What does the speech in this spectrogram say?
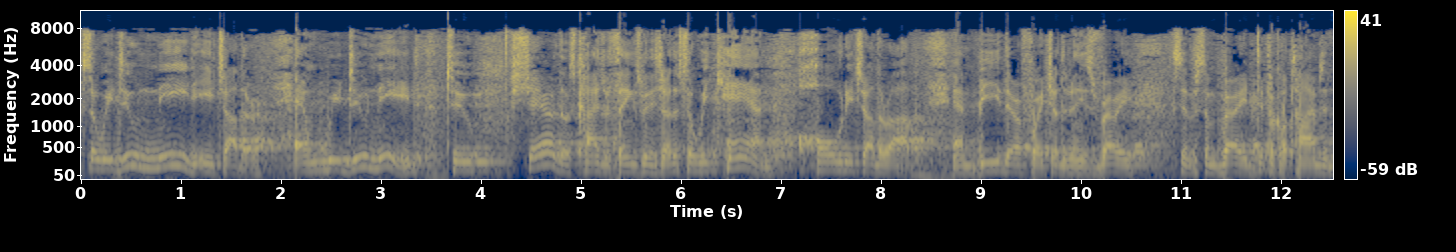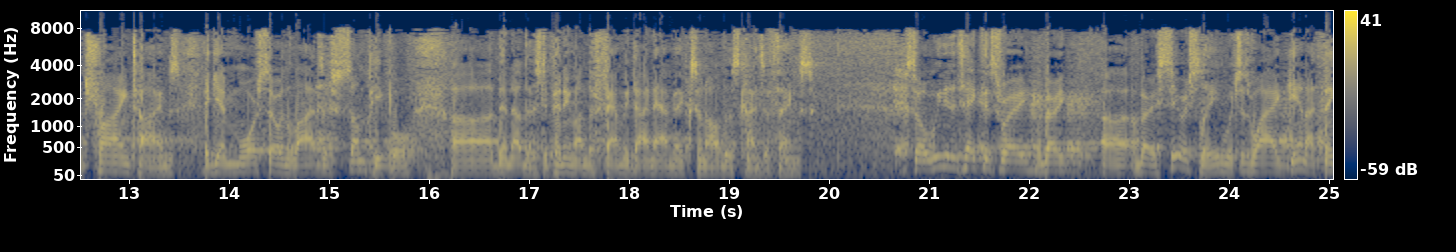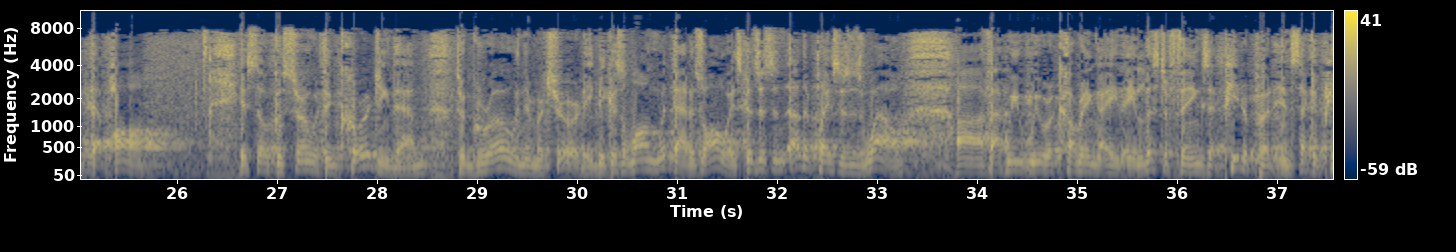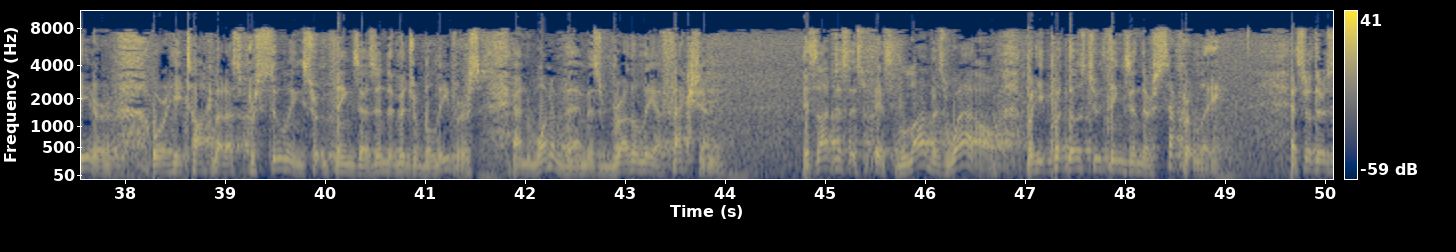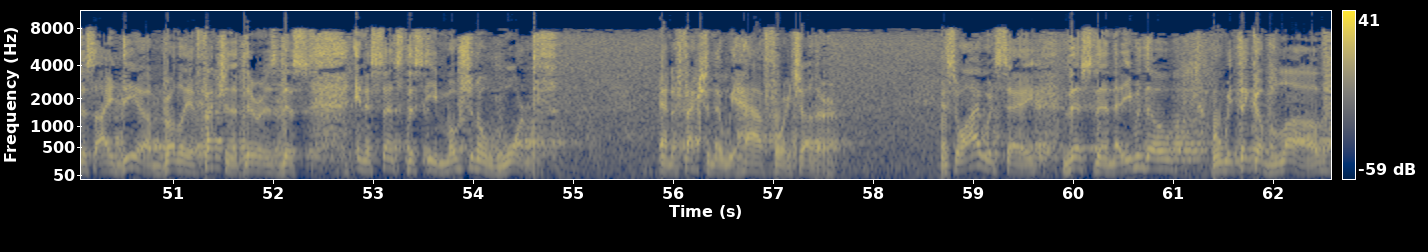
So we do need each other. And we do need to share those kinds of things with each other so we can hold each other up and be there for each other in these very, some very difficult times and trying times. Again, more so in the lives of some people uh, than others, depending on the family dynamics and all those kinds of things. So we need to take this very, very, uh, very seriously, which is why, again, I think that Paul is so concerned with encouraging them to grow in their maturity because along with that as always because it's in other places as well. Uh, in fact we, we were covering a, a list of things that peter put in 2 peter where he talked about us pursuing certain things as individual believers and one of them is brotherly affection it's not just it's, it's love as well but he put those two things in there separately and so there's this idea of brotherly affection that there is this, in a sense, this emotional warmth and affection that we have for each other. And so I would say this then, that even though when we think of love,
